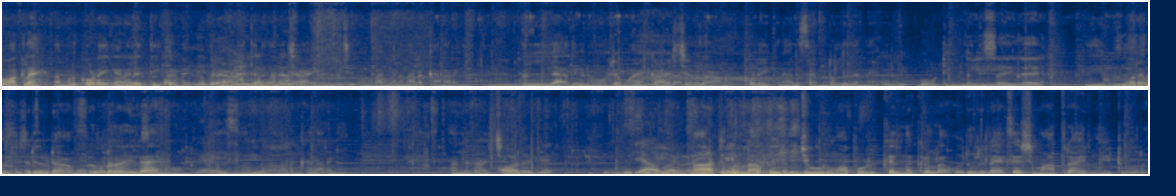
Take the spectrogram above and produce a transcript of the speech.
അപ്പോൾ മക്കളെ നമ്മൾ കൊടൈക്കനാൽ എത്തിക്കുകയാണ് അപ്പോൾ രാവിലെ തന്നെ നല്ല ചായ കുടിച്ച് നമ്മൾ അങ്ങനെ നടക്കാൻ ഇറങ്ങി. നല്ല അതിമനോഹരമായ കാഴ്ചകളാണ് കൊടൈക്കനാൽ സെൻട്രലിൽ തന്നെ ഒരു ബോട്ടിംഗ് ഉള്ള ദ്വീപ്. എന്ന് പറയാൻ പറ്റില്ല ചെറിയൊരു ഡാം പോലെ സംഭവമുണ്ട് നടക്കാൻ ഇറങ്ങി. നല്ല കാഴ്ച നാട്ടിൽ നിന്നുള്ള ആ പെരും ചൂടും ആ പുഴുക്കൽ നിന്നൊക്കെ ഉള്ള ഒരു റിലാക്സേഷൻ മാത്രമായിരുന്നു ഈ ടൂറ്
